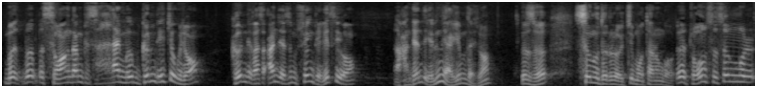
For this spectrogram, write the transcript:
뭐, 뭐, 뭐 성황당 비슷한 뭐 그런 데 있죠. 그죠? 그런 데 가서 앉아있으면 수행되겠어요? 안 된다. 이런 이야기입니다. 그죠? 그래서 선우들을 얻지 못하는 곳. 좋은 스승을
